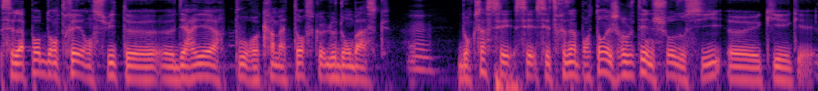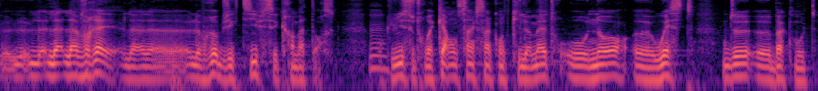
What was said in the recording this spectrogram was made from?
c'est la porte d'entrée ensuite euh, derrière pour Kramatorsk, le Donbass. Mm. Donc ça, c'est très important. Et je rajoutais une chose aussi, euh, qui est, la, vraie, le vrai objectif, c'est Kramatorsk. Mm. Donc lui se trouve à 45-50 km au nord-ouest de euh, Bakhmut.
